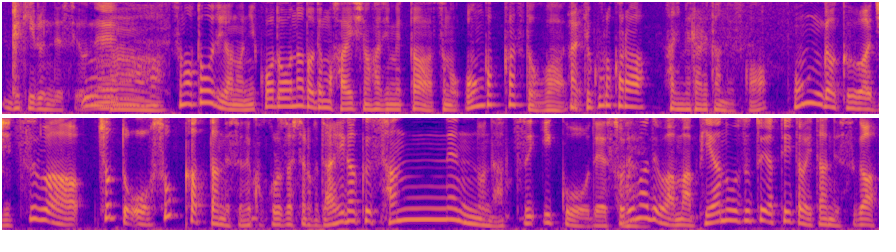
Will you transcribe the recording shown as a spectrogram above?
できるんですよね。うんその当時あのニコ動などでも配信を始めたその音楽活動ははいい。つ頃から始められたんですか、音楽は実はちょっと遅かったんですよね、志したのが。大学3年の夏以降で、それまではまあピアノをずっとやっていたはいたんですが、まあ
